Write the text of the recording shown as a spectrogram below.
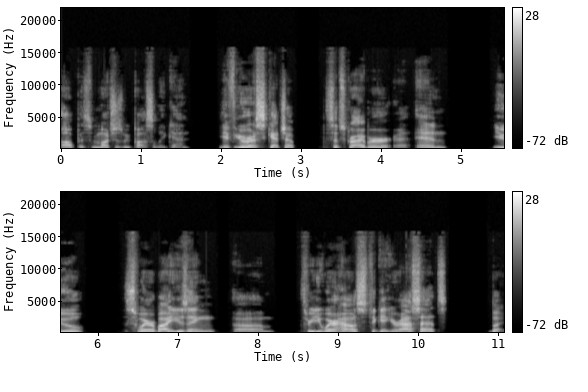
up as much as we possibly can. If you're a SketchUp subscriber and you swear by using um, 3D Warehouse to get your assets, but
